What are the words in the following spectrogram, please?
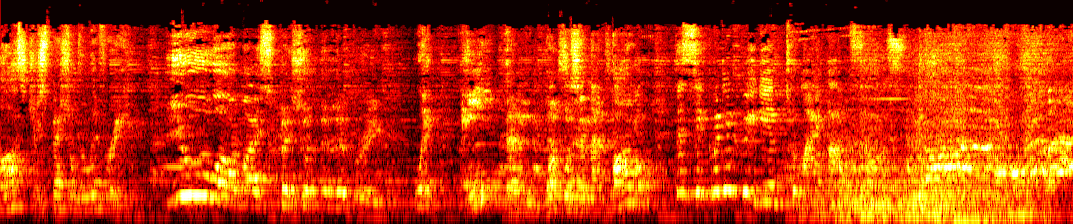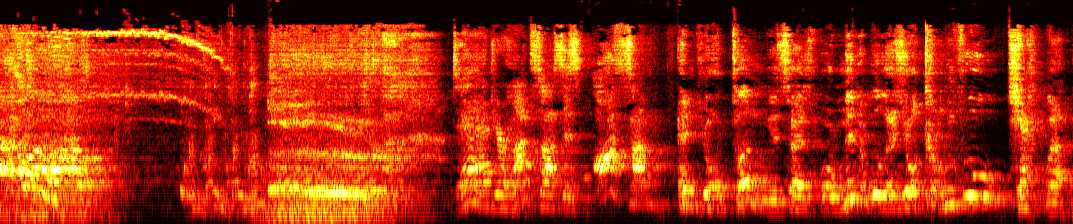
Lost your special delivery. You are my special delivery. Wait, me? Then what was in that bottle? The secret ingredient to my hot sauce. Dad, your hot sauce is awesome! And your tongue is as formidable as your kung fu. Yeah, well,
